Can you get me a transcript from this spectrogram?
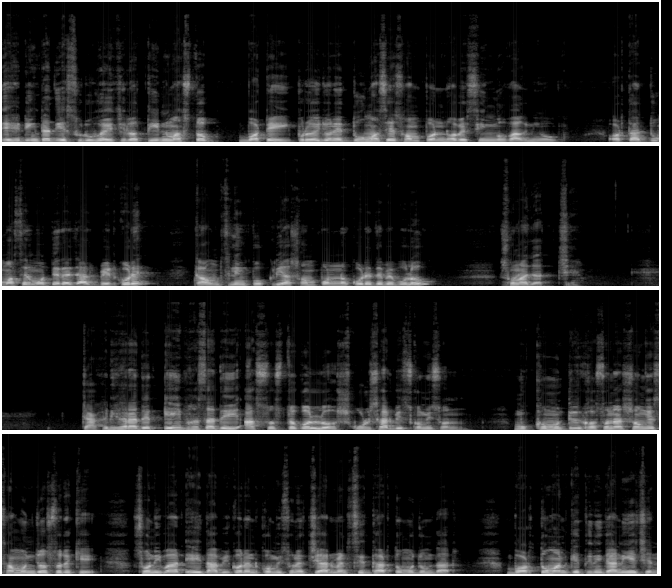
যে হেডিংটা দিয়ে শুরু হয়েছিল, তিন মাস তো বটেই, প্রয়োজনে দু মাসে সম্পন্ন হবে সিংহভাগ নিয়োগ। অর্থাৎ দু মাসের মধ্যে রেজাল্ট বের করে কাউন্সিলিং প্রক্রিয়া সম্পন্ন করে দেবে বলেও শোনা যাচ্ছে। চাকরিহারাদের এই ভাষাতেই আশ্বস্ত করল স্কুল সার্ভিস কমিশন। মুখ্যমন্ত্রীর ঘোষণার সঙ্গে সামঞ্জস্য রেখে শনিবার এই দাবি করেন কমিশনের চেয়ারম্যান সিদ্ধার্থ মজুমদার। বর্তমানকে তিনি জানিয়েছেন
